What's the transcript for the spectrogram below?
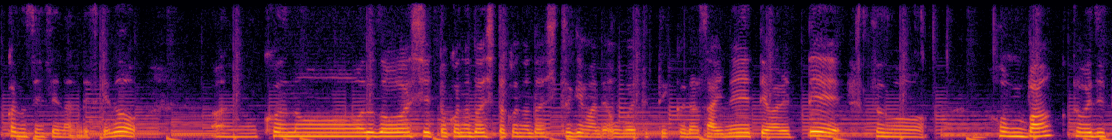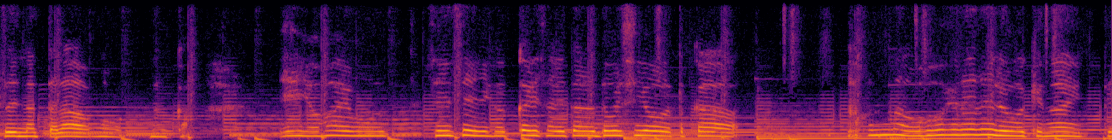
他の先生なんですけどあのこの動詞とこの動詞とこの動詞次まで覚えててくださいねって言われてその本番当日になったらもうなんか「えやばいもう先生にがっかりされたらどうしよう」とか「こんなん覚えられるわけない」って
